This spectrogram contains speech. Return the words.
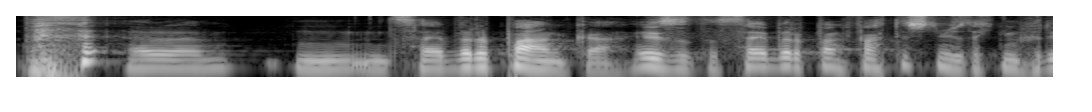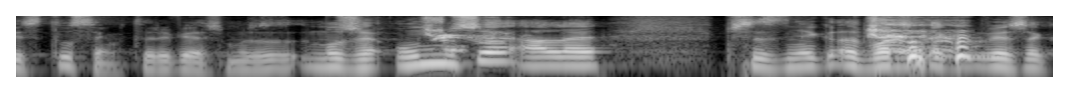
cyberpunka. Jezu, to cyberpunk faktycznie będzie takim Chrystusem, który wiesz, może, może umrze, ale przez niego, bardziej tak wiesz, jak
